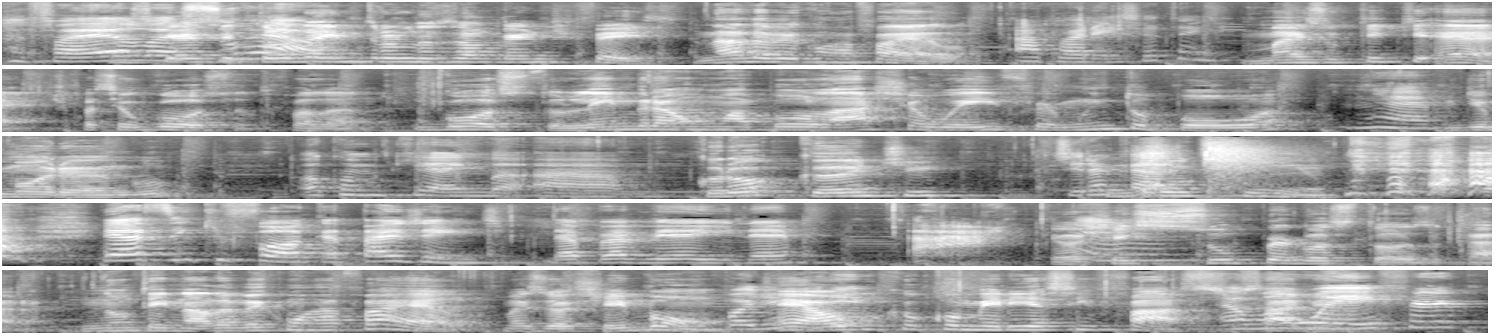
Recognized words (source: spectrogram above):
Rafael é esquece surreal. toda a introdução que a gente fez. Nada a ver com o Rafaelo. A aparência tem. Mas o que que é? Tipo assim, o gosto, tô falando. O gosto lembra uma bolacha wafer muito boa, É. de morango, Olha como que é a... crocante, Tira a um cara. pouquinho. É assim que foca, tá, gente? Dá pra ver aí, né? Ah, Eu achei super gostoso, cara. Não tem nada a ver com o Rafaelo, mas eu achei bom. Pode é crer. algo que eu comeria assim fácil, é uma sabe? wafer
